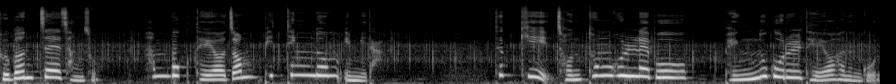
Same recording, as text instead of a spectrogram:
두 번째 장소, 한복 대여점 피팅룸입니다. 특히 전통 홀레복 백루고를 대여하는 곳,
